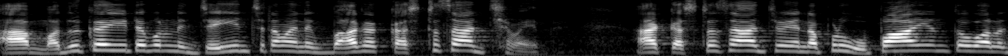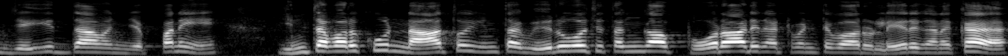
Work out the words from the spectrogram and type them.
ఆ మధుకైటబుల్ని జయించడం ఆయనకు బాగా కష్టసాధ్యమైంది. ఆ కష్టసాధ్యమైనప్పుడు ఉపాయంతో వాళ్ళని జయిద్దామని చెప్పని ఇంతవరకు నాతో ఇంత విరోచితంగా పోరాడినటువంటి వారు లేరు గనక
